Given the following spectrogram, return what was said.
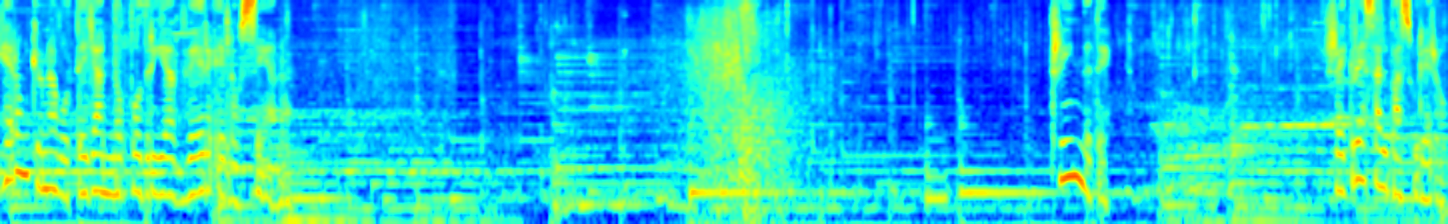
Dijeron que una botella no podría ver el océano. Ríndete. Regresa al basurero.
